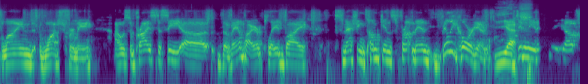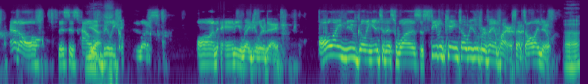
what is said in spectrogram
blind watch for me. I was surprised to see uh, the vampire played by Smashing Pumpkins frontman Billy Corgan. Yes. Didn't need any makeup at all. This is how Yes. Billy Corgan looks on any regular day. All I knew going into this was Stephen King, Tobe Hooper, vampires. That's all I knew Uh-huh.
